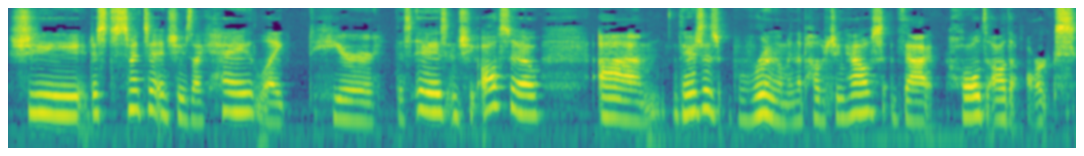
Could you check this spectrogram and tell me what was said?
she just submits it, and she's like, "Hey, like here this is," and she also um, there's this room in the publishing house that holds all the ARCs,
